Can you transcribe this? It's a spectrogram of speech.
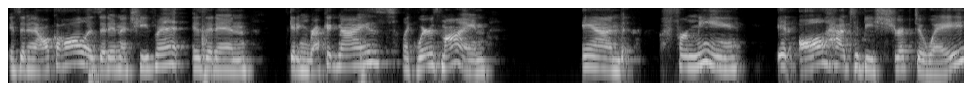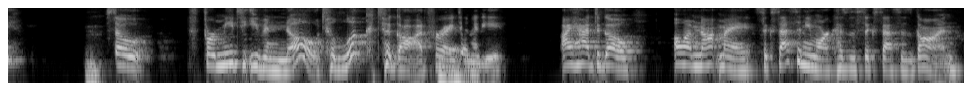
Is it in alcohol? Is it in achievement? Is it in getting recognized? Like, where's mine? And for me, it all had to be stripped away. Mm. So for me to even know to look to God for identity, I had to go, oh, I'm not my success anymore because the success is gone.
